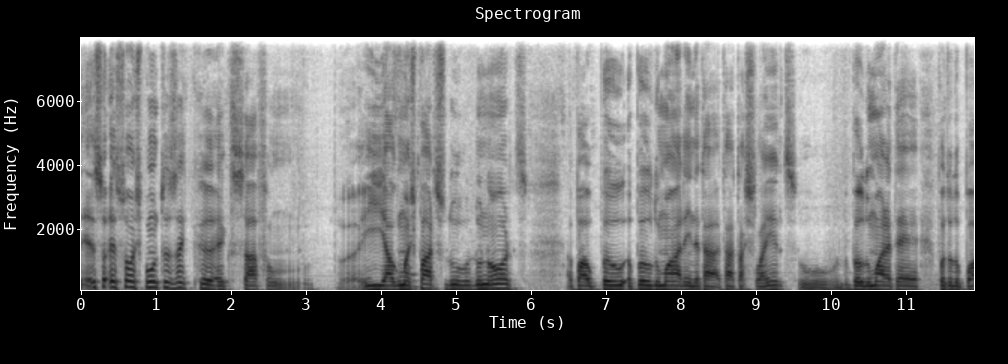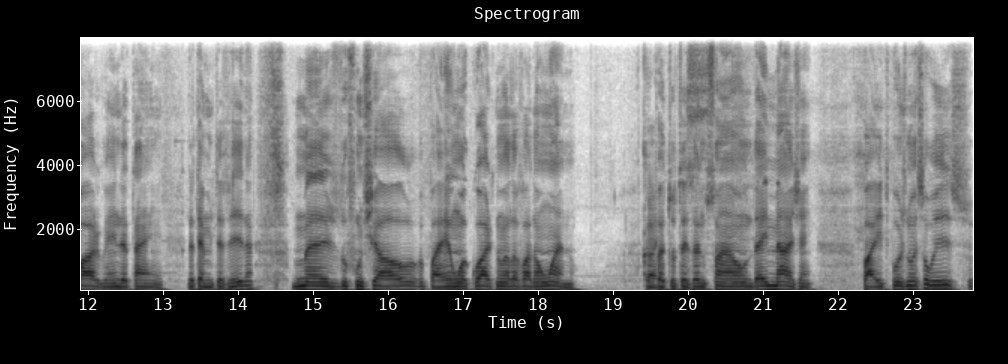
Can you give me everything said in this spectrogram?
É só, é só as pontas é que, é que se safam. E algumas partes do, do norte. O, pelo, o pelo do mar ainda está tá, tá excelente. O, do pelo do mar até Ponta do Pargo ainda tem, ainda tem muita vida. Mas o Funchal é um aquário que não é lavado há um ano Ok. para tu teres a noção da imagem. Pá, e depois não é só isso,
